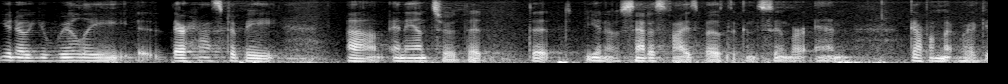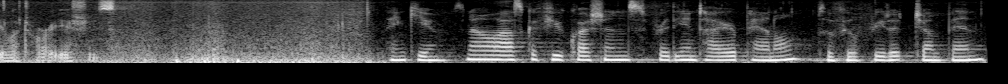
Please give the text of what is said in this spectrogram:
you know, you really, there has to be um, an answer that, that you know, satisfies both the consumer and government regulatory issues. Thank you. So now I'll ask a few questions for the entire panel, so feel free to jump in.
